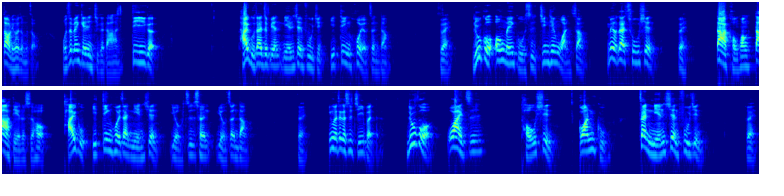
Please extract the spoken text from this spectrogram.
到底会怎么走？我这边给你几个答案。第一个，台股在这边年线附近一定会有震荡，对。如果欧美股市今天晚上没有再出现对大恐慌大跌的时候，台股一定会在年线有支撑有震荡，对，因为这个是基本的。如果外资投信关股在年线附近，对。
